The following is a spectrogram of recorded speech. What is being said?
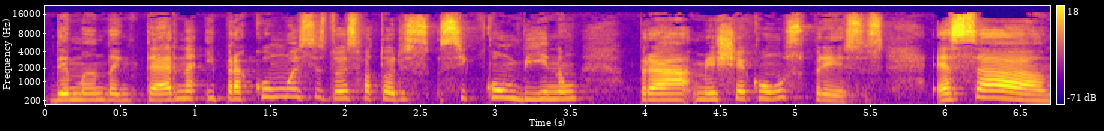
demanda interna e para como esses dois fatores se combinam para mexer com os preços, essa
